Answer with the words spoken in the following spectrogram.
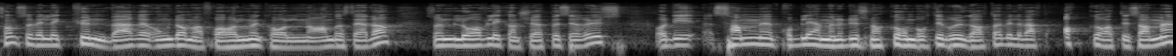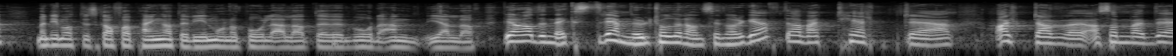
sånn, så vil det kun være ungdommer fra Holmenkollen og andre steder som lovlig kan kjøpe seg rus. Og de samme problemene du snakker om borte i Brugata, ville vært akkurat de samme, men de måtte skaffe penger til Vinmonopolet eller til hvor det enn gjelder. Vi har hatt en ekstrem nulltoleranse i Norge. Det har vært helt eh, alt av altså, det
